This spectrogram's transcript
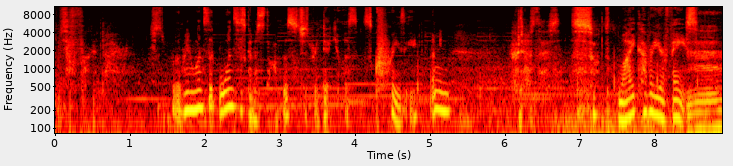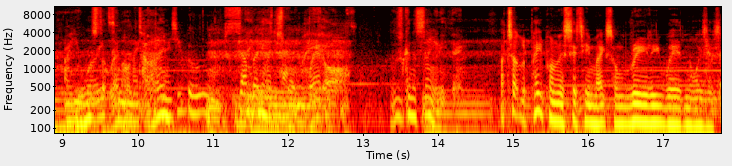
I'm so fucking tired. Just, I mean, when's it, when's this gonna stop? This is just ridiculous. It's crazy. I mean, who does this? this so. Why cover your face? Mm, Are you What's worried the someone rent might time? recognize you? Ooh, mm. somebody I just had won't pay at all. Who's gonna say anything? I tell the people in this city make some really weird noises.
